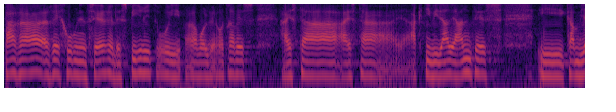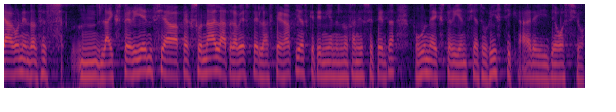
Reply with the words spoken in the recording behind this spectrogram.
para rejuvenecer el espíritu y para volver otra vez a esta, a esta actividad de antes y cambiaron entonces mm, la experiencia personal a través de las terapias que tenían en los años 70 por una experiencia turística de, de ocio.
